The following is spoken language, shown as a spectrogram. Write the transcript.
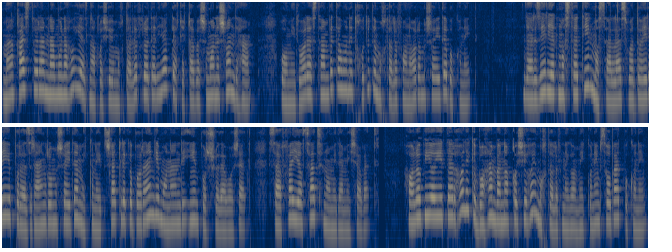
من قصد دارم نمونه هایی از نقاشی مختلف را در یک دقیقه به شما نشان دهم. و امیدوار هستم بتوانید خطوط مختلف آنها را مشاهده بکنید. در زیر یک مستطیل مثلث و دایره پر از رنگ را مشاهده می کنید شکلی که با رنگ مانند این پر شده باشد. صفحه یا سطح نامیده می شود حالا بیایید در حالی که با هم به نقاشی های مختلف نگاه می کنیم صحبت بکنیم.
